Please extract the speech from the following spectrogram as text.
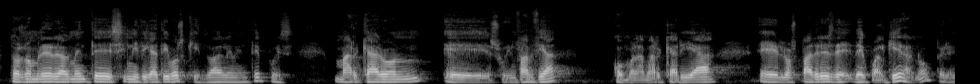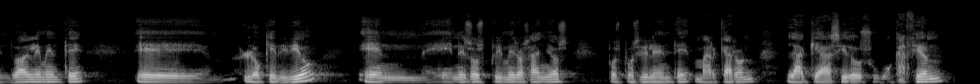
Dos nombres realmente significativos que indudablemente pues, marcaron eh, su infancia como la marcaría eh, los padres de, cualquiera, ¿no? pero indudablemente eh, lo que vivió en, esos primeros años, pues posiblemente marcaron la que ha sido su vocación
